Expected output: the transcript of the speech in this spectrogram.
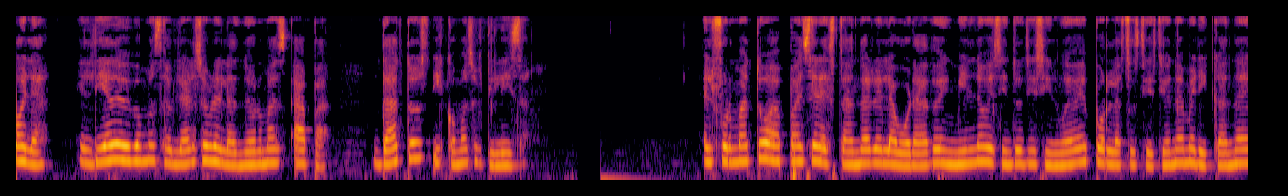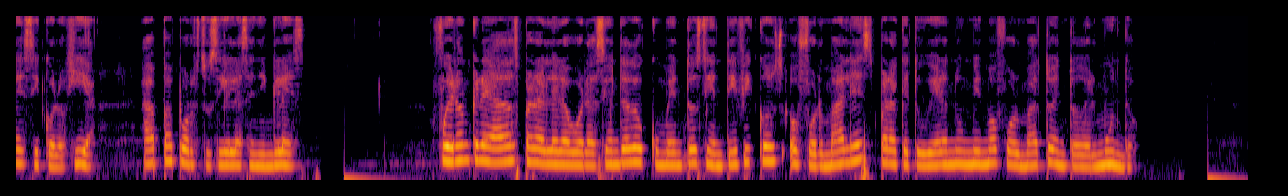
Hola, el día de hoy vamos a hablar sobre las normas APA, datos y cómo se utilizan. El formato APA es el estándar elaborado en 1919 por la Asociación Americana de Psicología, APA por sus siglas en inglés. Fueron creadas para la elaboración de documentos científicos o formales para que tuvieran un mismo formato en todo el mundo.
